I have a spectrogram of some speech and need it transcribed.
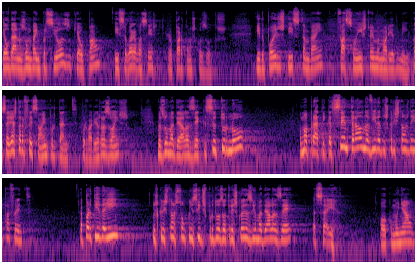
ele dá-nos um bem precioso, que é o pão, e isso agora vocês repartam uns com os outros. E depois disse também: façam isto em memória de mim. Ou seja, esta refeição é importante por várias razões, mas uma delas é que se tornou uma prática central na vida dos cristãos daí para a frente. A partir daí, os cristãos são conhecidos por duas ou três coisas e uma delas é a ceia, ou a comunhão,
